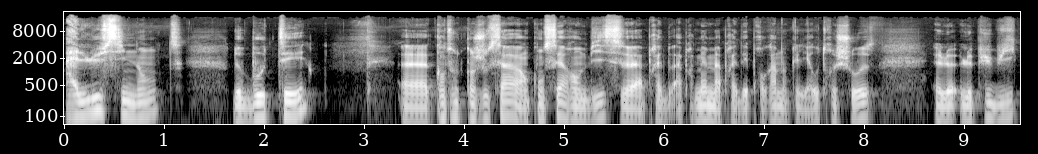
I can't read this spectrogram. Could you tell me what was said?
hallucinante, de beauté. quand, quand je joue ça en concert en bis, après, après, même après des programmes dans lesquels il y a autre chose, le, le public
